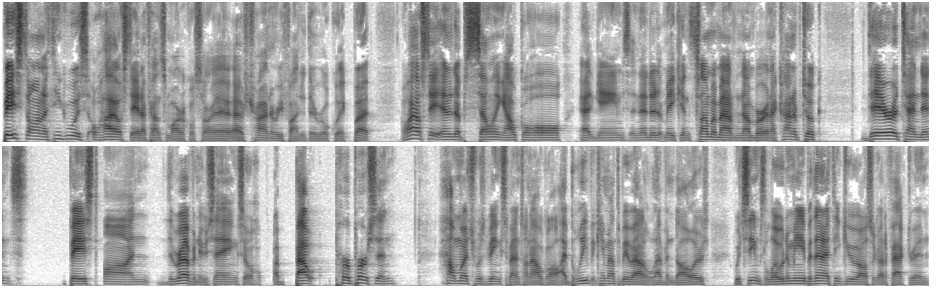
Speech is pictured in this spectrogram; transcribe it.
based on I think it was Ohio State. I found some articles. Sorry, I, I was trying to refine it there real quick, but Ohio State ended up selling alcohol at games and ended up making some amount of number, and I kind of took their attendance based on the revenue, saying so about per person how much was being spent on alcohol. I believe it came out to be about eleven dollars, which seems low to me. But then I think you also got to factor in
